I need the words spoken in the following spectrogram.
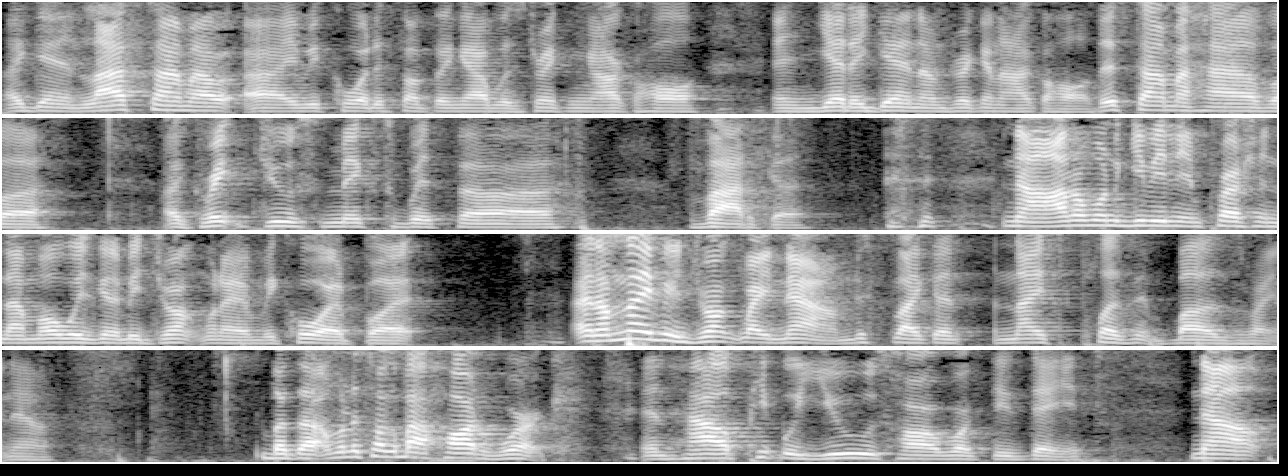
again, last time I, I recorded something, I was drinking alcohol, and yet again, I'm drinking alcohol. This time I have a, a grape juice mixed with uh, vodka. now, I don't want to give you the impression that I'm always going to be drunk when I record, but. And I'm not even drunk right now. I'm just like a, a nice, pleasant buzz right now. But uh, I want to talk about hard work and how people use hard work these days. Now,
